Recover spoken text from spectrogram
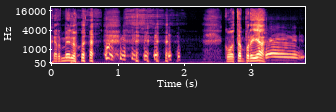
Carmelo. ¿Cómo están por allá? Eh,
